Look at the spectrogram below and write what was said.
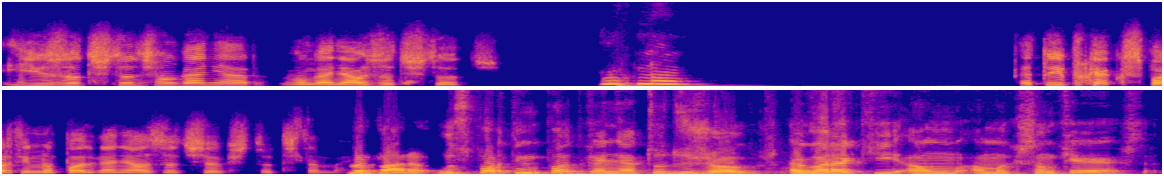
e os outros todos vão ganhar. Vão ganhar os outros todos. Por que não? Então, e porquê é que o Sporting não pode ganhar os outros jogos todos também? Repara, o Sporting pode ganhar todos os jogos. Agora aqui há, um, há uma questão que é esta.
